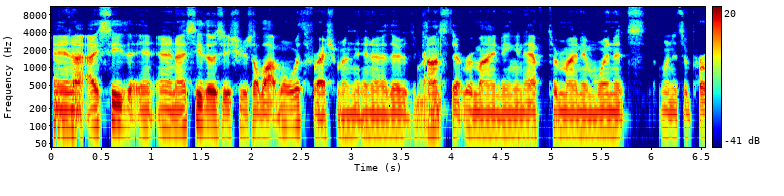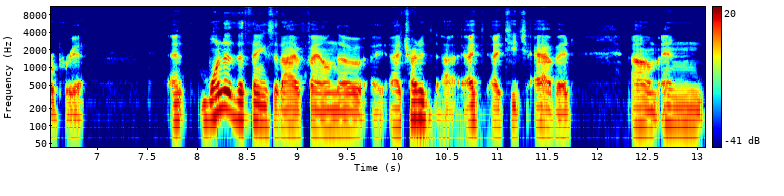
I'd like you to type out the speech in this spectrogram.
and okay. I, I, see that, and I see those issues a lot more with freshmen. You know, there's right. constant reminding, and have to remind them when it's when it's appropriate. And one of the things that I have found, though, I, I try to I, I, teach Avid, um, and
